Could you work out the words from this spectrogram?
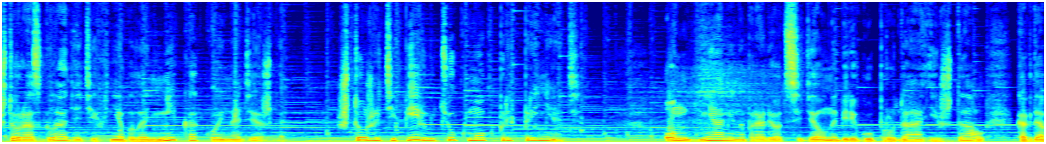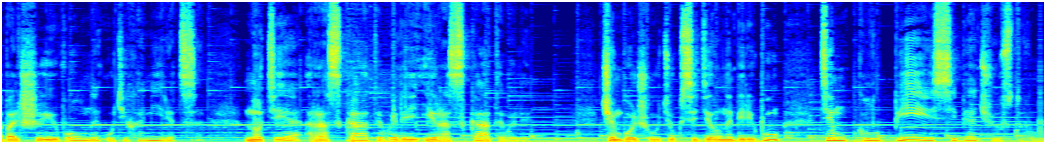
что разгладить их не было никакой надежды. Что же теперь утюг мог предпринять? Он днями напролет сидел на берегу пруда и ждал, когда большие волны утихомирятся. Но те раскатывали и раскатывали. Чем больше утюг сидел на берегу, тем глупее себя чувствовал.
